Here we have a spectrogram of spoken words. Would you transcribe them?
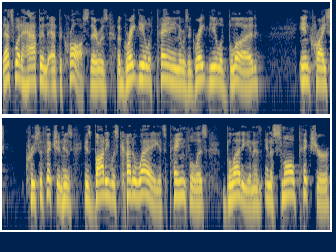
that's what happened at the cross. There was a great deal of pain, there was a great deal of blood in Christ's crucifixion. His, his body was cut away. It's painful, it's bloody, and in a small picture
